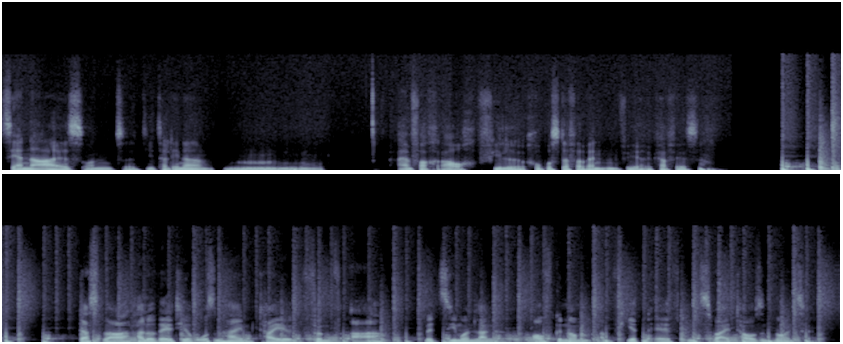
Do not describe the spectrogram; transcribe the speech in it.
sehr nah ist und die Italiener mh, mm, einfach auch viel robuster verwenden für ihre Kaffees. Das war Hallo Welt hier Rosenheim Teil 5a mit Simon Lange, aufgenommen am 4.11.2019.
